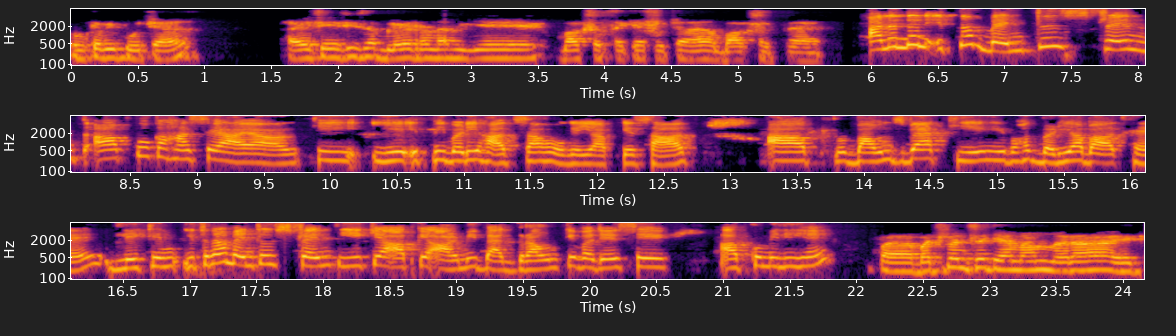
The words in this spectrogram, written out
उनका भी पूछा है। ऐसी ऐसी सब ब्लेड रनर ये भाग सकता है, क्या पूछा है? भाग सकता है। आनंदन, इतना मेंटल स्ट्रेंथ आपको कहाँ से आया कि ये इतनी बड़ी हादसा हो गई आपके साथ? आप बाउंस बैक किए, ये बहुत बढ़िया बात है, लेकिन इतना मेंटल स्ट्रेंथ ये क्या आपके आर्मी बैकग्राउंड की वजह से आपको मिली है? बचपन से क्या मैम मेरा एक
